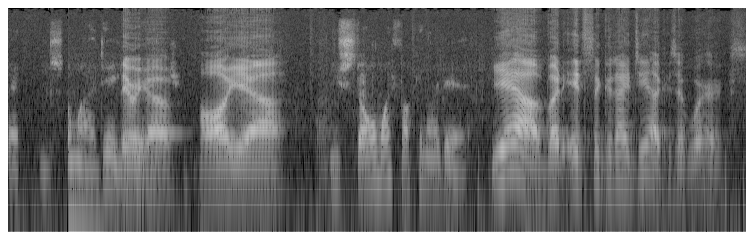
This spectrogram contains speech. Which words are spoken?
You stole my idea. There we go. Oh yeah. You stole my fucking idea. Yeah, but it's a good idea because it works.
